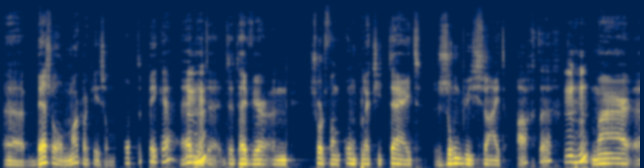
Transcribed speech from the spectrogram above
eh, best wel makkelijk is om op te pikken. Hè? Mhm. het, eh, het heeft weer een soort van complexiteit, zombie-side-achtig. Maar eh,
